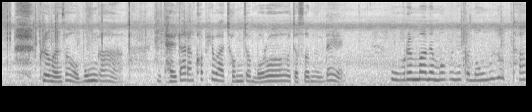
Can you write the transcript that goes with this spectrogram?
그러면서 뭔가 이 달달한 커피와 점점 멀어졌었는데 오랜만에 먹으니까 너무 좋다.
